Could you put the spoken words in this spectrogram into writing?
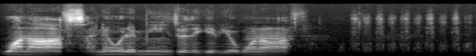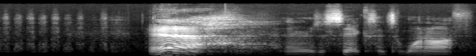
one-offs. I know what it means when they give you a one-off. Yeah, there's a 6. It's a one-off.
